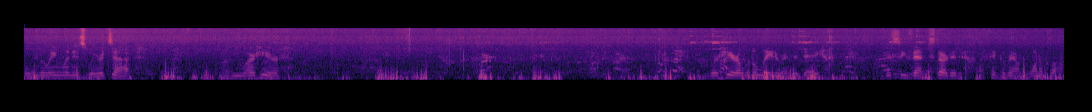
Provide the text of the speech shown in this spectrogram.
Old New England is where it's at. Are here. We're here a little later in the day. This event started, I think, around 1 o'clock.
